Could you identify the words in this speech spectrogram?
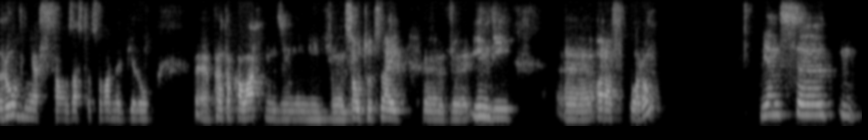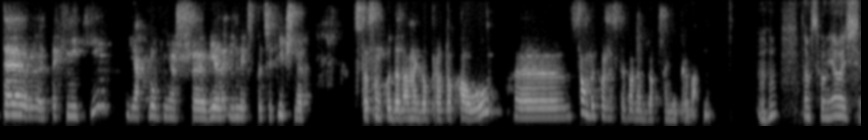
również są zastosowane w wielu e, protokołach, między innymi w Sawtooth Lake, w Indii oraz w Quorum. Więc te techniki, jak również wiele innych specyficznych w stosunku do danego protokołu, są wykorzystywane w blockchainie prywatnym. Mhm. Tam wspomniałeś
